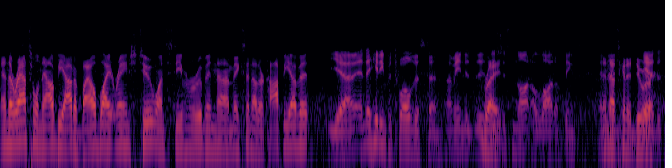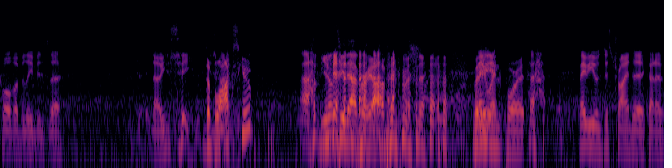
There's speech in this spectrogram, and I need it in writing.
And the rats will now be out of Bile Blight range too once Stephen Rubin uh, makes another copy of it. Yeah, and they're hitting for 12 this turn. I mean, it- Right. there's just not a lot of things. And that's gonna do it. Yeah, the 12 I believe is. Uh, no, you see. The block scoop? um, You don't see that very often, but, but he went for it. Maybe he was just trying to kind of,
